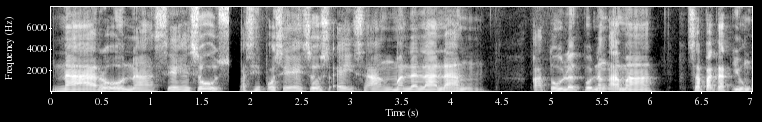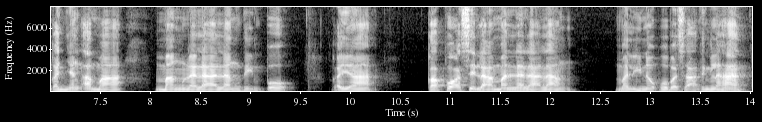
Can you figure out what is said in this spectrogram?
naroon na si Jesus. Kasi po si Jesus ay isang manlalalang. Katulad po ng ama, sapagkat yung kanyang ama, manglalalang din po. Kaya kapwa sila manlalalang. Malinaw po ba sa ating lahat?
